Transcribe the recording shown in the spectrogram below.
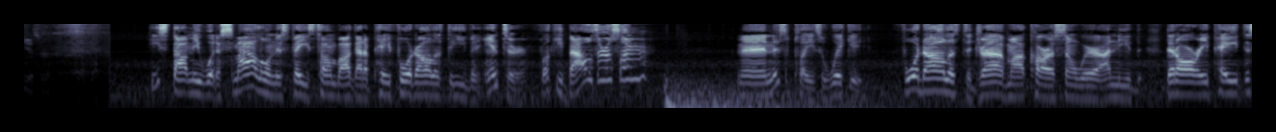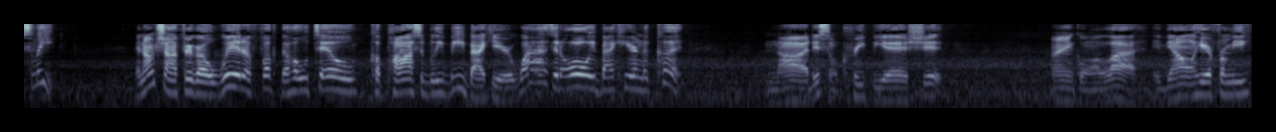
Yes, sir. He stopped me with a smile on his face, talking about I gotta pay four dollars to even enter. Fucky Bowser or something? Man, this place wicked. Four dollars to drive my car somewhere I need that I already paid to sleep. And I'm trying to figure out where the fuck the hotel could possibly be back here. Why is it all the way back here in the cut? Nah, this some creepy ass shit. I ain't gonna lie. If y'all don't hear from me,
